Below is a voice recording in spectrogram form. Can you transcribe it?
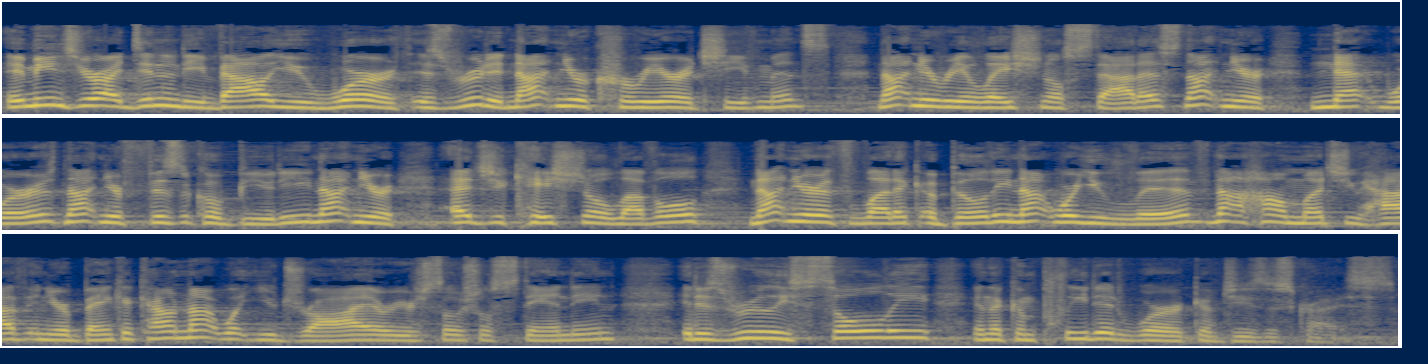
It means your identity, value, worth is rooted not in your career achievements, not in your relational status, not in your net worth, not in your physical beauty, not in your educational level, not in your athletic ability, not where you live, not how much you have in your bank account, not what you drive or your social standing. It is really solely in the completed work of Jesus Christ.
